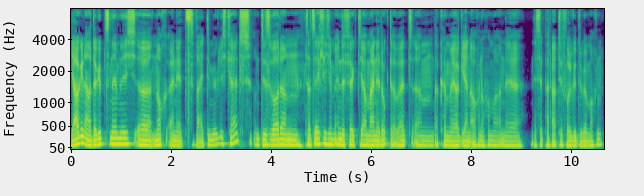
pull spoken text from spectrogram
Ja, genau, da gibt's nämlich äh, noch eine zweite Möglichkeit und das war dann tatsächlich im Endeffekt ja meine Doktorarbeit. Ähm, da können wir ja gern auch noch einmal eine, eine separate Folge drüber machen.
